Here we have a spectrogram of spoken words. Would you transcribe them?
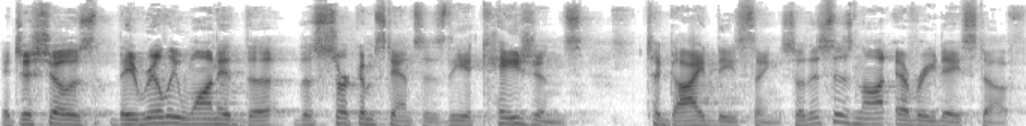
it just shows they really wanted the, the circumstances, the occasions to guide these things. So this is not everyday stuff.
